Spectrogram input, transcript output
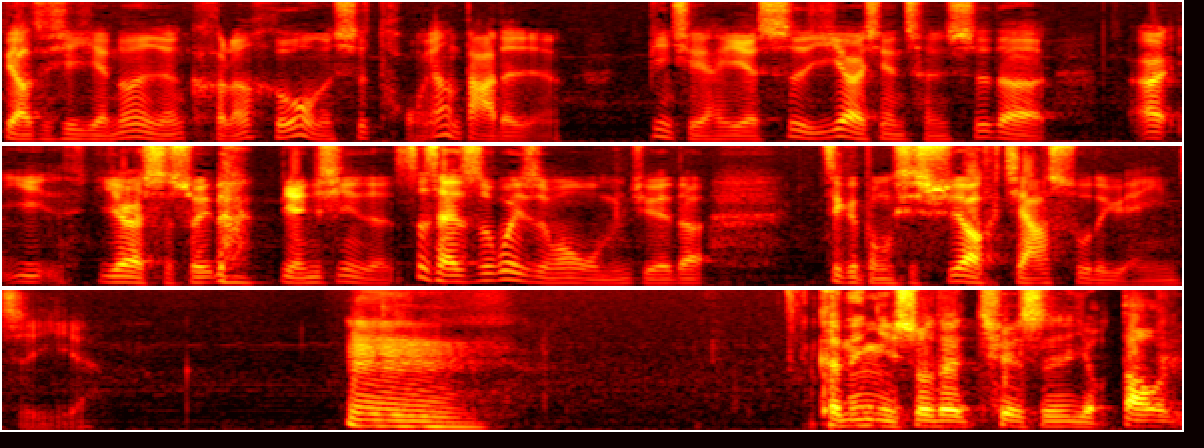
表这些言论的人，可能和我们是同样大的人，并且也是一二线城市的二一一二十岁的年轻人，这才是为什么我们觉得这个东西需要加速的原因之一啊。嗯，可能你说的确实有道理。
